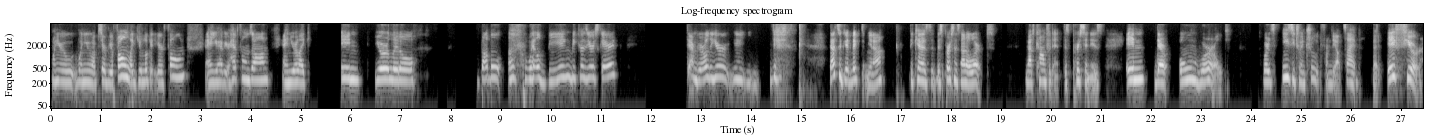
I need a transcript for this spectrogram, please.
when you when you observe your phone like you look at your phone and you have your headphones on and you're like in your little bubble of well-being because you're scared damn girl you're you, that's a good victim you know because this person is not alert not confident. This person is in their own world where it's easy to intrude from the outside. But if you're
